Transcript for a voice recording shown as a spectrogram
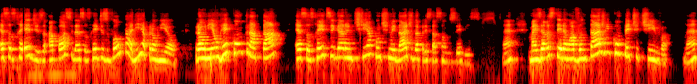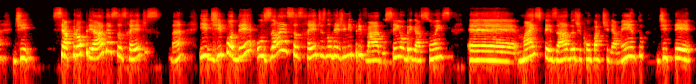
essas redes, a posse dessas redes voltaria para a União, para a União recontratar essas redes e garantir a continuidade da prestação do serviço. Né? Mas elas terão a vantagem competitiva né, de se apropriar dessas redes né, e de poder usar essas redes no regime privado, sem obrigações é, mais pesadas de compartilhamento, de ter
